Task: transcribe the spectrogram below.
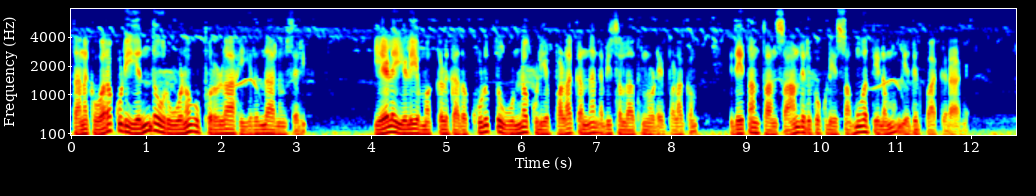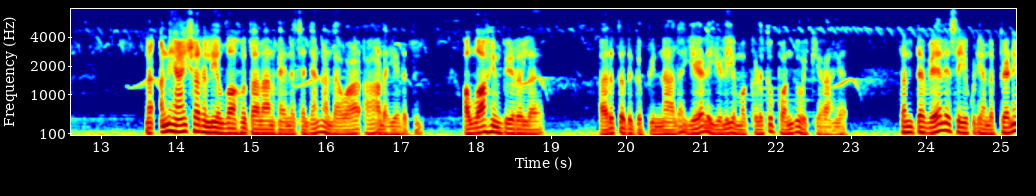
தனக்கு வரக்கூடிய எந்த ஒரு உணவுப் பொருளாக இருந்தாலும் சரி ஏழை எளிய மக்களுக்கு அதை கொடுத்து உண்ணக்கூடிய பழக்கம் தான் நபி சொல்லாசனுடைய பழக்கம். இதைத்தான் தான் சார்ந்து இருக்கக்கூடிய சமூகத்தினமும் எதிர்பார்க்குறாங்க. அன்னை ஆயிஷா அலி அல்லாஹு தாலானுங்க என்ன செஞ்சாங்க? அந்த ஆடை எடுத்து அல்லாஹின் பேரில் அறுத்ததுக்கு பின்னால் ஏழை எளிய மக்களுக்கு பங்கு வைக்கிறாங்க. தன்கிட்ட வேலை செய்யக்கூடிய அந்த பெணை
